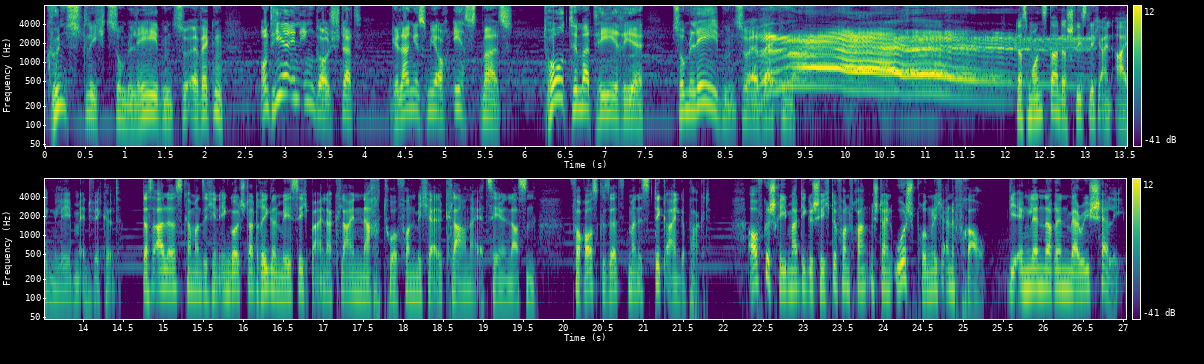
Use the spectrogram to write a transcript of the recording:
künstlich zum Leben zu erwecken. Und hier in Ingolstadt gelang es mir auch erstmals, tote Materie zum Leben zu erwecken. Das Monster, das schließlich ein Eigenleben entwickelt. Das alles kann man sich in Ingolstadt regelmäßig bei einer kleinen Nachttour von Michael Klarner erzählen lassen. Vorausgesetzt, man ist dick eingepackt. Aufgeschrieben hat die Geschichte von Frankenstein ursprünglich eine Frau, die Engländerin Mary Shelley,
